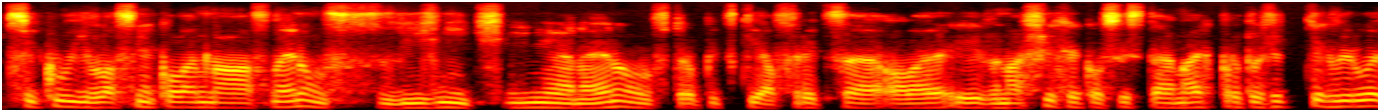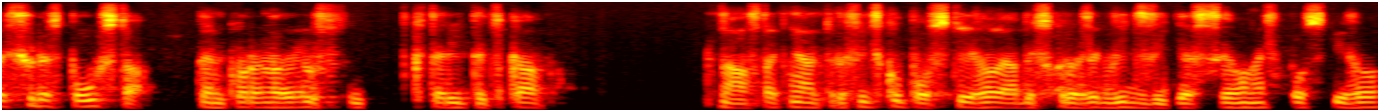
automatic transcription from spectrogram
cyklují vlastně kolem nás, nejenom v Jižní Číně, nejenom v tropické Africe, ale i v našich ekosystémech, protože těch virů je všude spousta. Ten koronavirus, který teďka nás tak nějak trošičku postihl, já bych skoro řekl víc vyděsil, než postihl,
